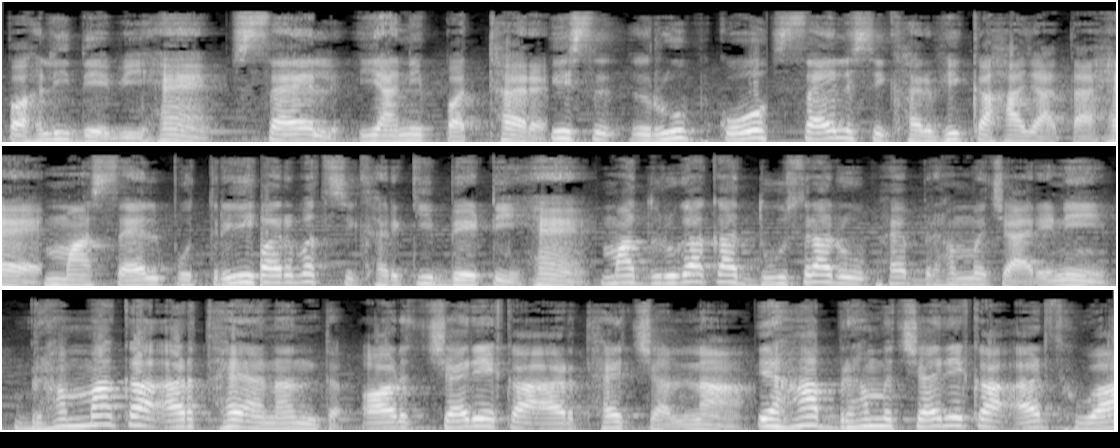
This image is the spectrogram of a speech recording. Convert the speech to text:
पहली देवी हैं। शैल यानी पत्थर, इस रूप को शैल शिखर भी कहा जाता है। माँ शैल पुत्री पर्वत शिखर की बेटी है। माँ दुर्गा का दूसरा रूप है ब्रह्मचारिणी। ब्रह्मा का अर्थ है अनंत और चर्य का अर्थ है चलना। यहाँ ब्रह्मचर्य का अर्थ हुआ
